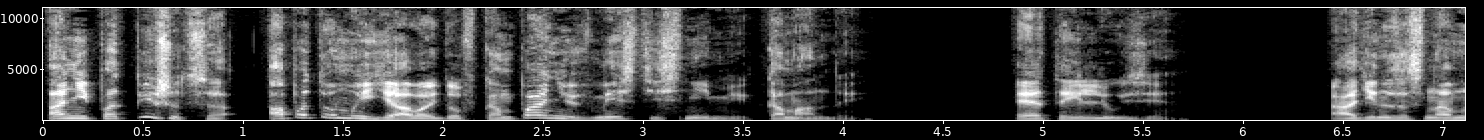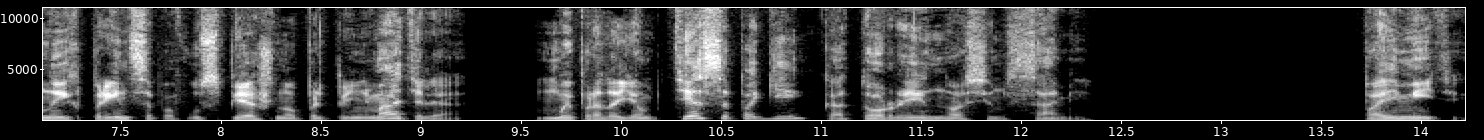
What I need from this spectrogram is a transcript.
они подпишутся, а потом и я войду в компанию вместе с ними, командой. Это иллюзия. Один из основных принципов успешного предпринимателя – мы продаем те сапоги, которые носим сами. Поймите,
